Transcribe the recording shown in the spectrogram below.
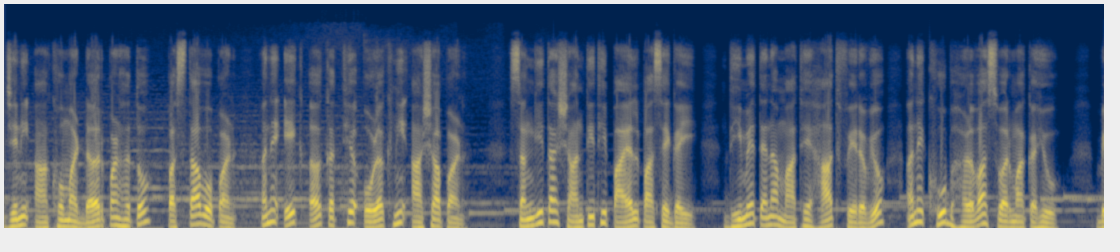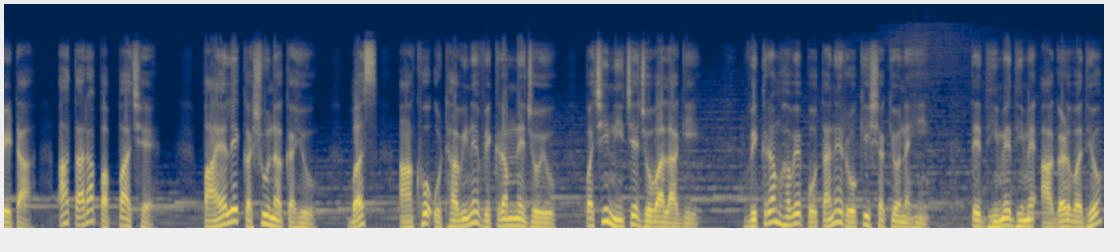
જેની આંખોમાં ડર પણ હતો, પસ્તાવો પણ, અને એક અકથ્ય ઓળખની આશા પણ. સંગીતા શાંતિથી પાયલ પાસે ગઈ, ધીમે તેના માથે હાથ ફેરવ્યો અને ખૂબ હળવા સ્વરમાં કહ્યું, બેટા આ તારા પપ્પા છે. પાયલે કશું ન કહ્યું. બસ, આંખો ઉઠાવીને વિક્રમને જોયું, પછી નીચે જોવા લાગી. વિક્રમ હવે પોતાને રોકી શક્યો નહીં. તે ધીમે ધીમે આગળ વધ્યો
